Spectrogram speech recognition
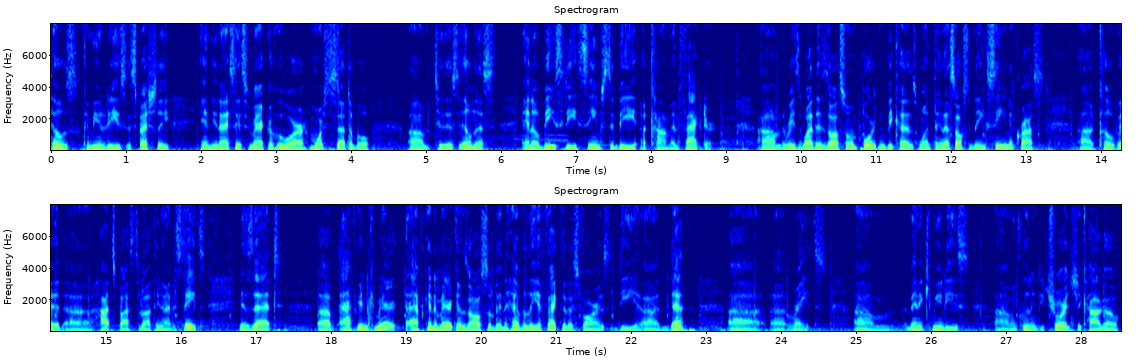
those communities, especially in the United States of America who are more susceptible um, to this illness, and obesity seems to be a common factor. Um, the reason why this is also important because one thing that's also being seen across uh, COVID uh, hotspots throughout the United States is that uh, African African Americans also been heavily affected as far as the uh, death uh, uh, rates. Um, many communities, um, including Detroit, Chicago,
